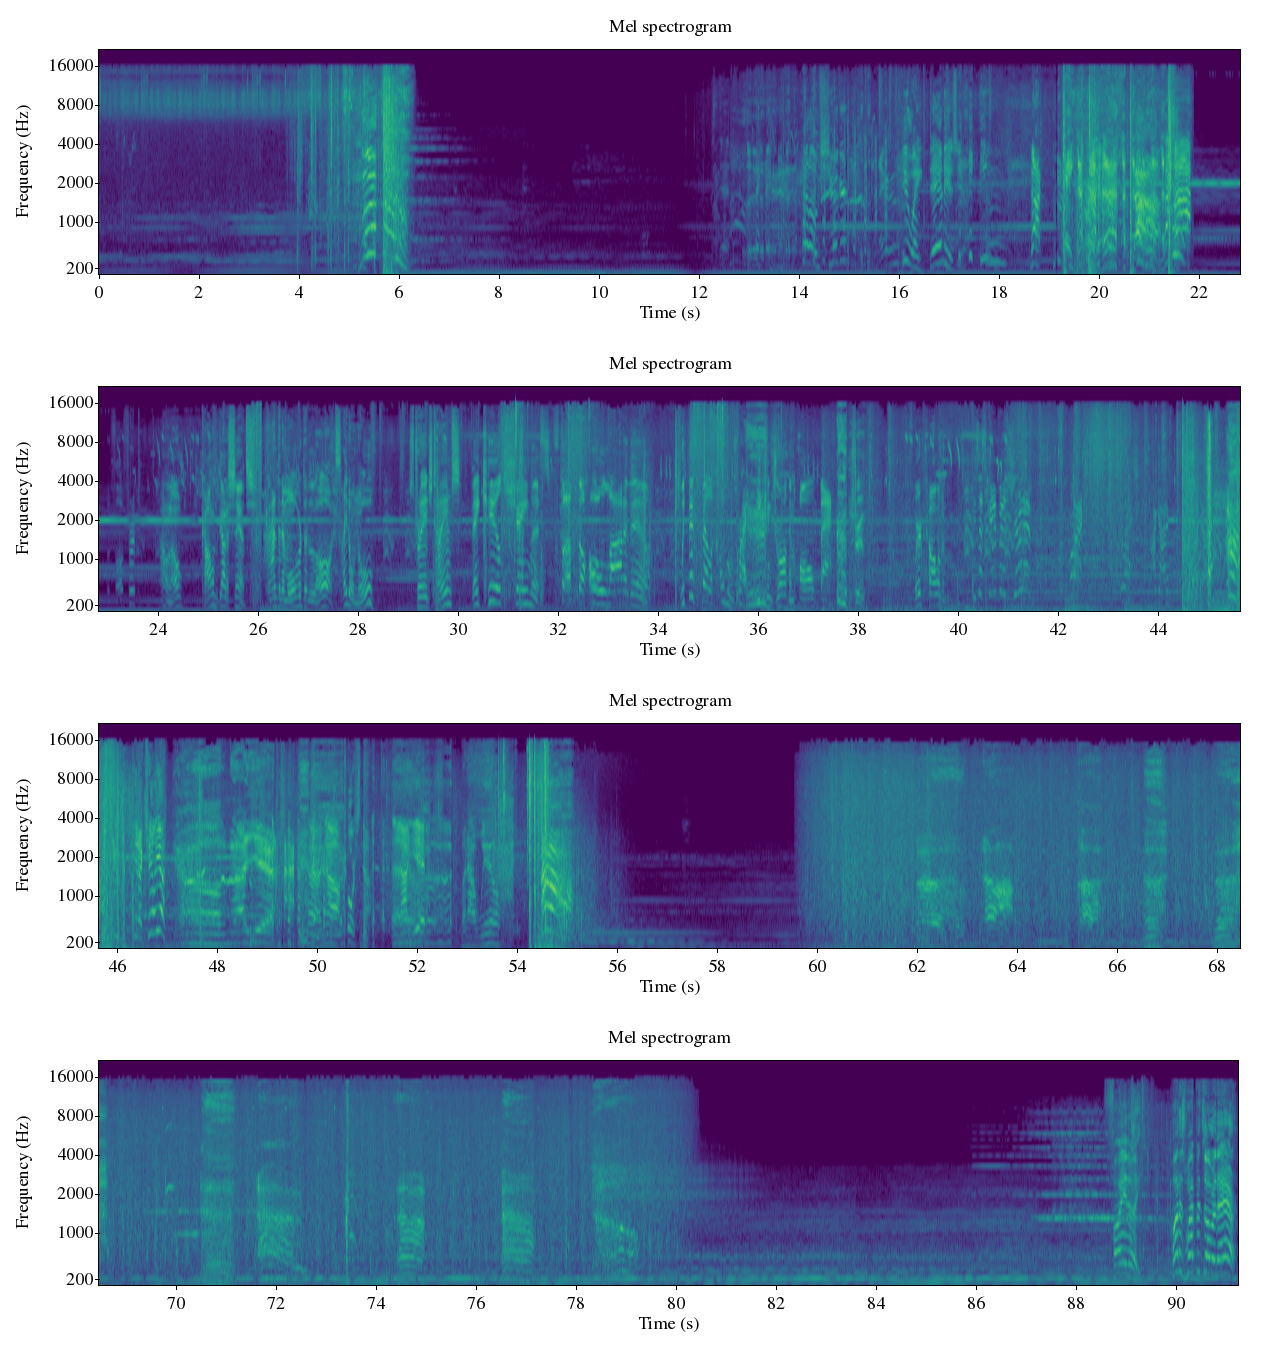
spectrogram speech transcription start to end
Dead, is you? Not. Fulford? I don't know. Colm's got a sense. handing him over to the law. It's, I don't know. Strange times. They killed Seamus. Fuck the whole lot of them. With this fella Coleman's right, we can draw them all back. True. Where'd Colum and... He's escaping. Shoot him. Relax. Relax. I got him. I got him. Did I kill you? Oh, not yet. no, of course not. Not yet. But I will. Ah! Put his weapons over there.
